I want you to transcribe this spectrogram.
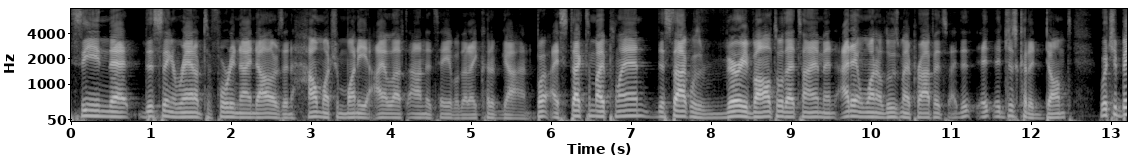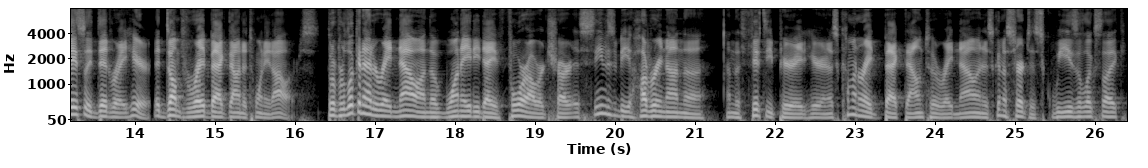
seeing that this thing ran up to $49 and how much money I left on the table that I could have gotten. But I stuck to my plan. The stock was very volatile that time and I didn't want to lose my profits. I it, it just could have dumped which it basically did right here. It dumped right back down to $20. So if we're looking at it right now on the 180 day four hour chart, it seems to be hovering on the on the 50 period here and it's coming right back down to it right now and it's going to start to squeeze it looks like.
